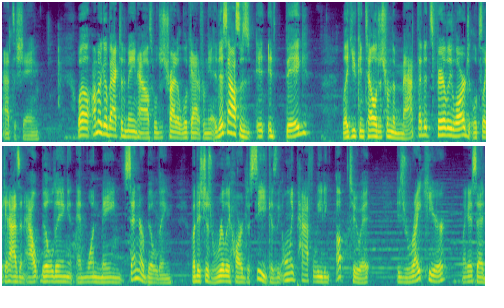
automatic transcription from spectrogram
That's a shame. Well, I'm gonna go back to the main house. We'll just try to look at it from the. This house is it, it's big, like you can tell just from the map that it's fairly large. It looks like it has an outbuilding and, one main center building, but it's just really hard to see because the only path leading up to it is right here. Like I said,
